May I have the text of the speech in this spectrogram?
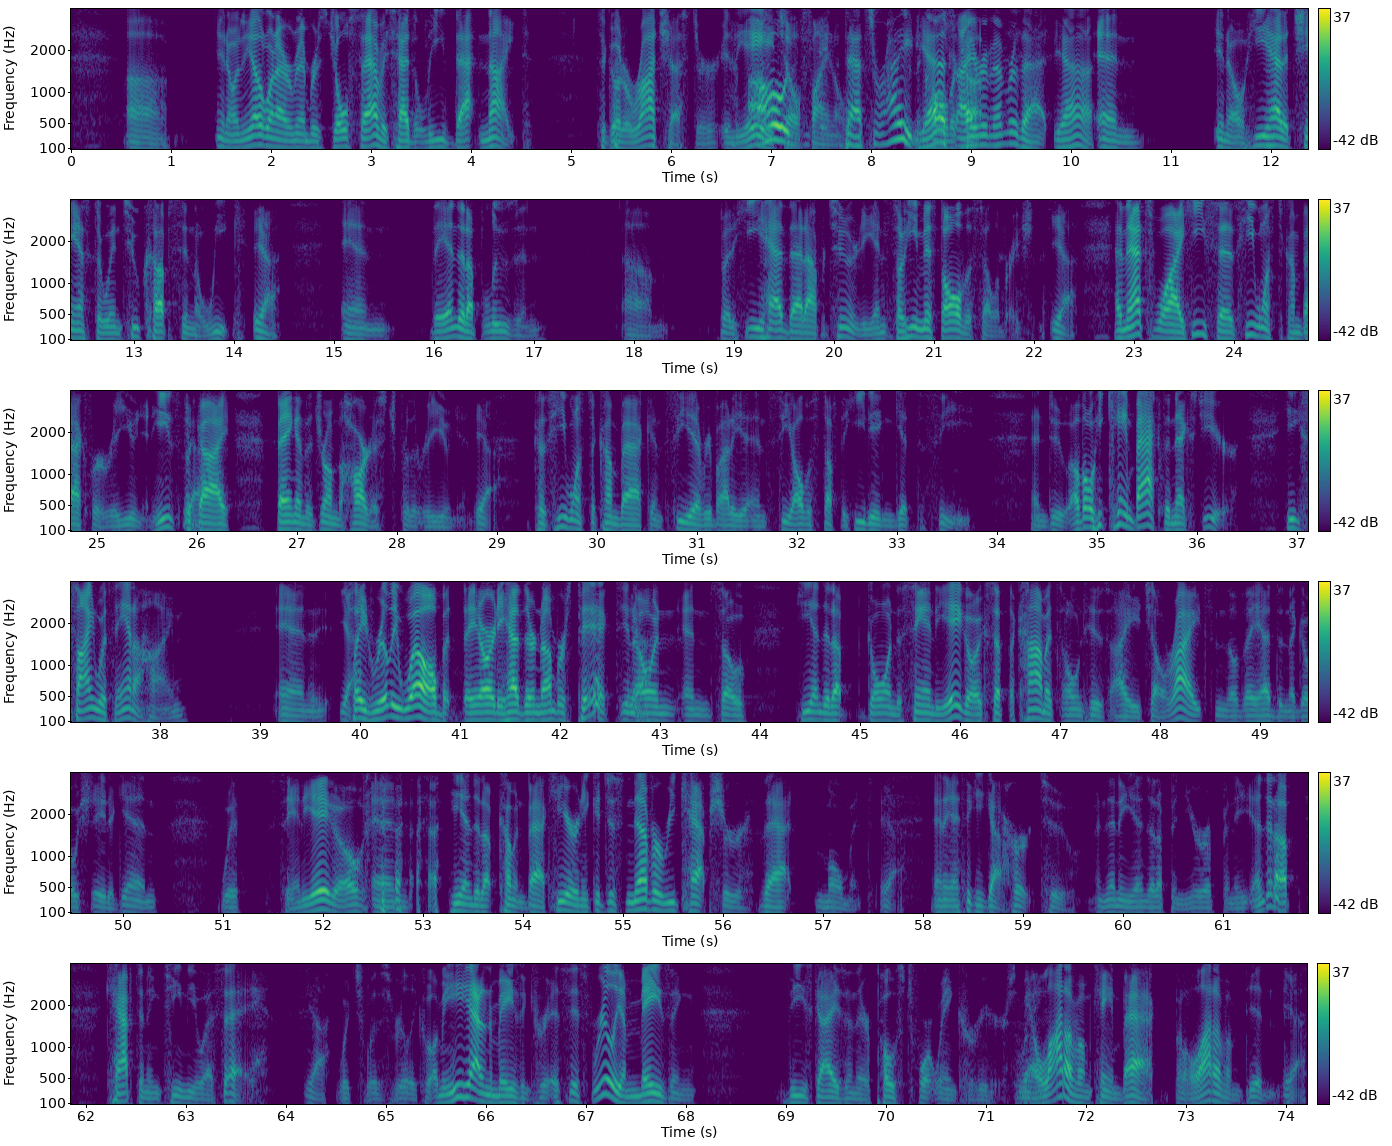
uh, you know, and the other one I remember is Joel Savage had to leave that night to go to Rochester in the AHL oh, finals. That's right. Yes, I remember that. Yeah. and you know, he had a chance to win two cups in a week, Yeah. and they ended up losing. Um, but he had that opportunity, and so he missed all the celebrations. Yeah. And that's why he says he wants to come back for a reunion. He's the Yeah. guy banging the drum the hardest for the reunion. Yeah. Because he wants to come back and see everybody and see all the stuff that he didn't get to see and do. Although he came back the next year. He signed with Anaheim and uh, Yeah. played really well, but they already had their numbers picked, you know, and, and so he ended up going to San Diego, except the Komets owned his IHL rights, and though they had to negotiate again with San Diego, and he ended up coming back here, and he could just never recapture that moment. Yeah. And I think he got hurt too. And then he ended up in Europe, and he ended up captaining Team USA, Yeah. which was really cool. I mean, he had an amazing career. It's it's really amazing these guys in their post Fort Wayne careers. I mean, a lot of them came back, but a lot of them didn't Yeah.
